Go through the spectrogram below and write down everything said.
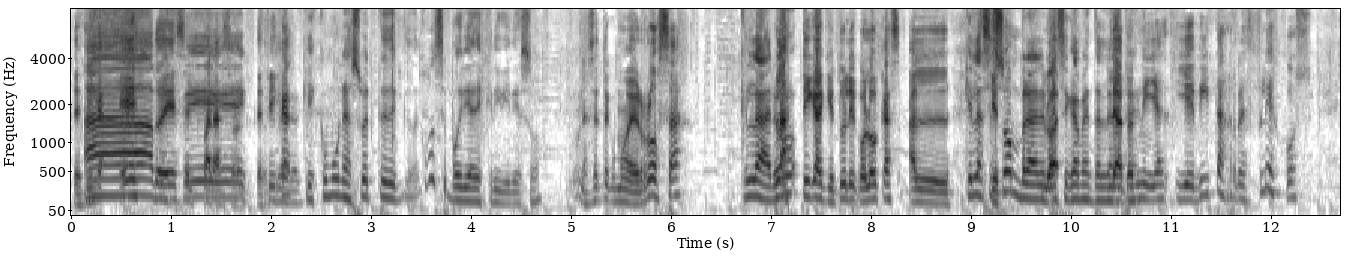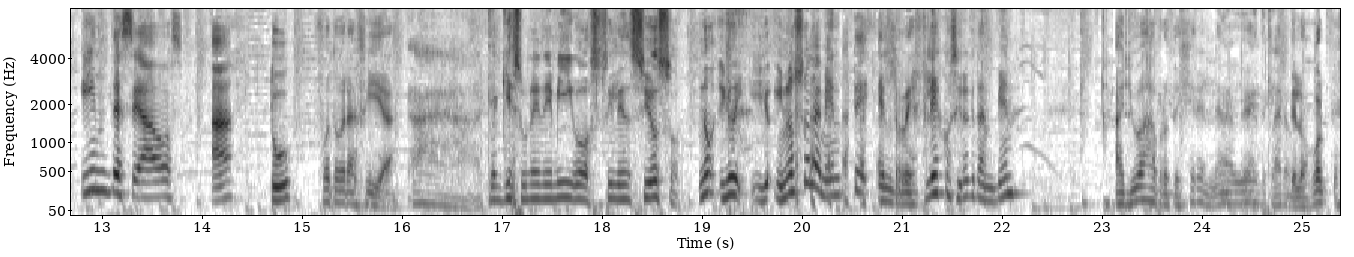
¿Te fijas? ah, Esto es el parasol. ¿Te fijas? claro, que es como una suerte de. ¿Cómo se podría describir eso? Una suerte como de rosa Claro, plástica que tú le colocas al. que le hace que sombra lo- básicamente al le lente. atornillas y evitas reflejos indeseados a tu fotografía. Ah, que que es un enemigo silencioso. No, y, y- y no solamente el reflejo, sino que también ayudas a proteger el lente, El lente, claro. de los golpes.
